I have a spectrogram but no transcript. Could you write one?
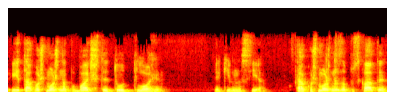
І також можна побачити тут логи, які в нас є. Також можна запускати,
